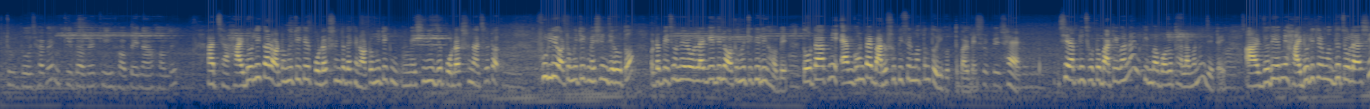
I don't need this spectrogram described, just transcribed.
একটু বোঝাবেন কীভাবে কি হবে না হবে? আচ্ছা হাইড্রোলিক আর অটোমেটিকের প্রোডাকশনটা দেখেন অটোমেটিক মেশিনের যে প্রোডাকশন আছে ওটা ফুললি অটোমেটিক মেশিন যেহেতু ওটা পেছনে রোল লাগিয়ে দিলে অটোমেটিক্যালি হবে। তো ওটা আপনি এক ঘন্টায় বারোশো পিসের মতন তৈরি করতে পারবেন। 1200 piece হ্যাঁ। সে আপনি ছোট বাটি বানান কিংবা বড় থালা বানান যেটাই। আচ্ছা। আর যদি আমি হাইড্রোলিকের মধ্যে চলে আসি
